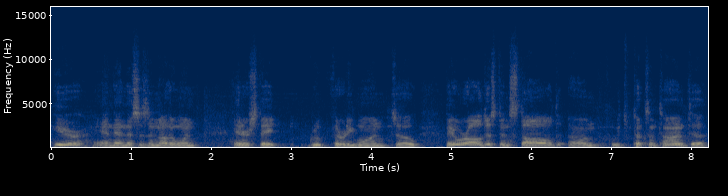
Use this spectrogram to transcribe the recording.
here, and then this is another one, Interstate Group 31. So they were all just installed. Um, we took some time to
